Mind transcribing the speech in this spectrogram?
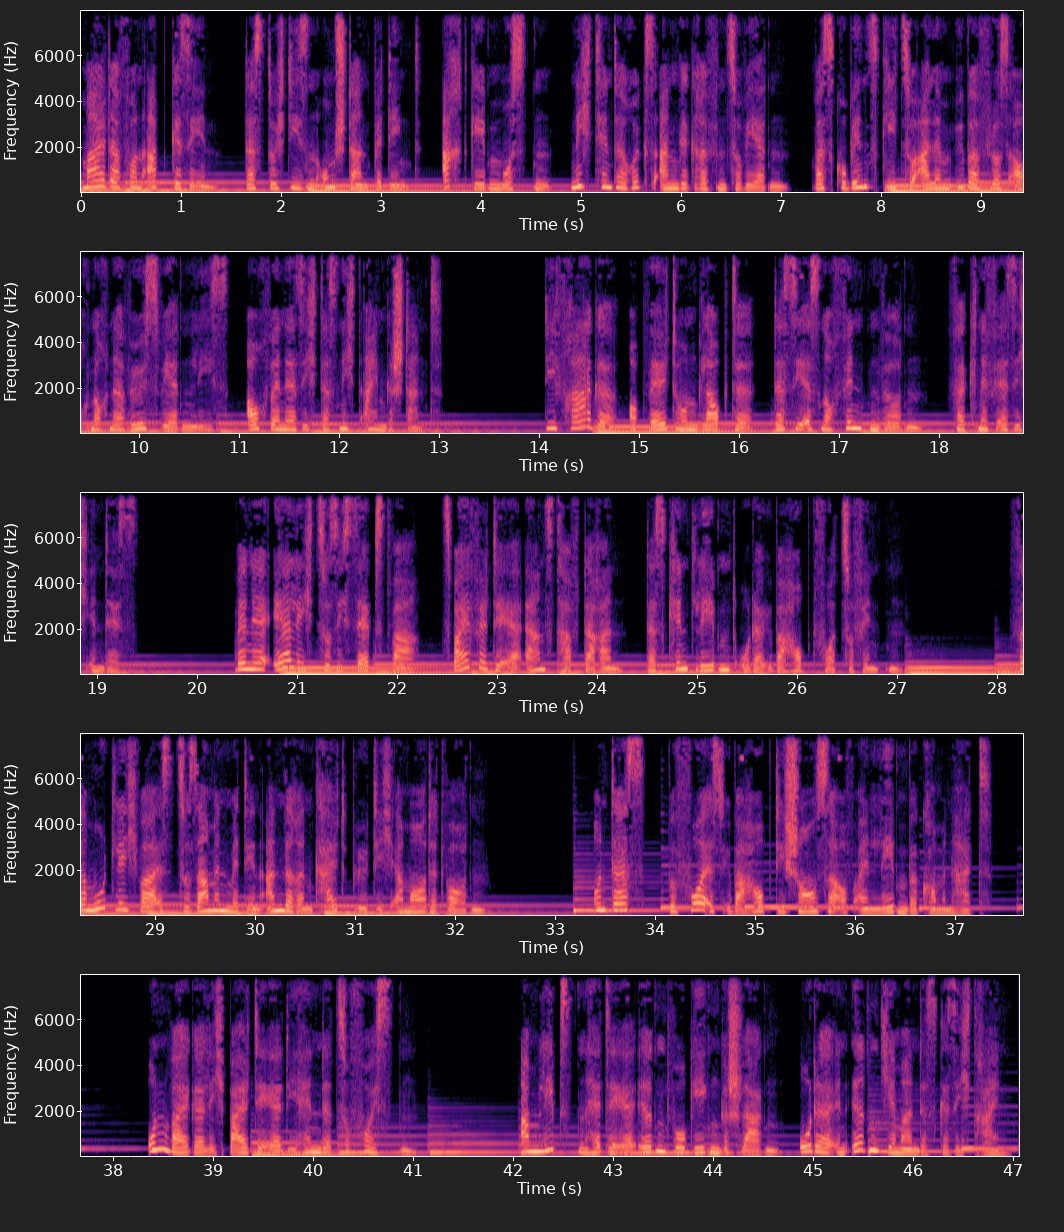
Mal davon abgesehen, dass durch diesen Umstand bedingt, Acht geben mussten, nicht hinterrücks angegriffen zu werden, was Kubinski zu allem Überfluss auch noch nervös werden ließ, auch wenn er sich das nicht eingestand. Die Frage, ob Welton glaubte, dass sie es noch finden würden, verkniff er sich indes. Wenn er ehrlich zu sich selbst war, zweifelte er ernsthaft daran, das Kind lebend oder überhaupt vorzufinden. Vermutlich war es zusammen mit den anderen kaltblütig ermordet worden. Und das, bevor es überhaupt die Chance auf ein Leben bekommen hat. Unweigerlich ballte er die Hände zu Fäusten. Am liebsten hätte er irgendwo gegengeschlagen, oder in irgendjemandes Gesicht rein.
